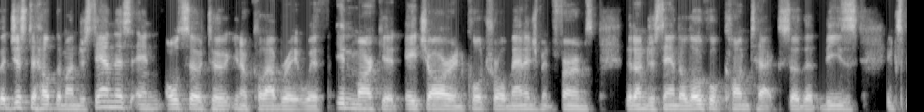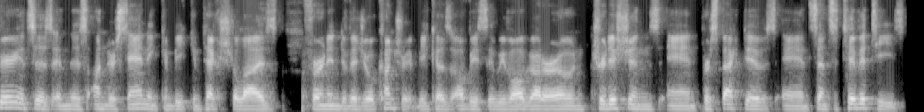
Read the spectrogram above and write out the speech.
but just to help them understand this and also to, you know, collaborate with in-market HR and cultural management firms that understand the local context so that these experiences and this understanding can be contextualized for an individual country, because obviously we've all got our own traditions emotions and perspectives and sensitivities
